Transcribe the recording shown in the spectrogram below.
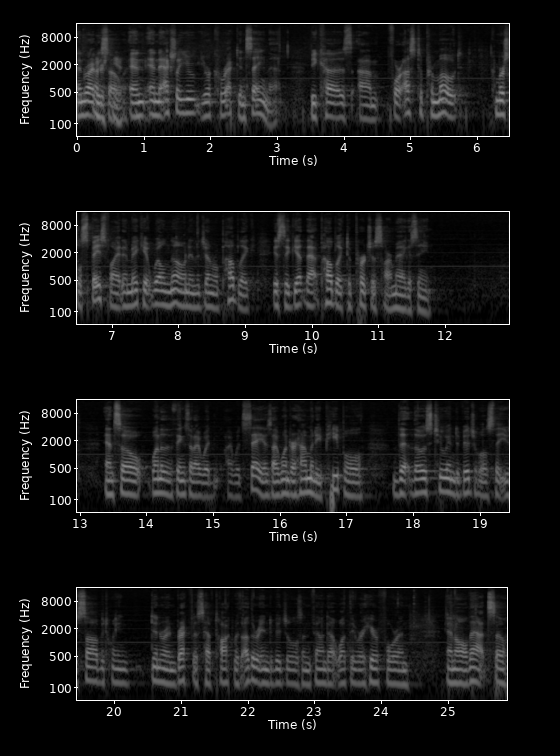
And rightly so. And, and actually, you, you're correct in saying that, because um, for us to promote commercial spaceflight and make it well-known in the general public is to get that public to purchase our magazine. And so, one of the things that I would, I would say is, I wonder how many people that those two individuals that you saw between dinner and breakfast have talked with other individuals and found out what they were here for and, and all that. So,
